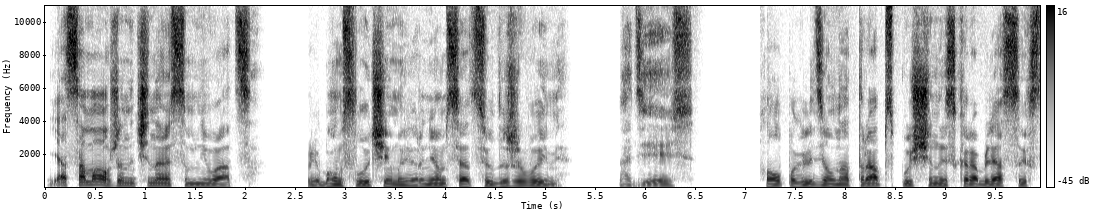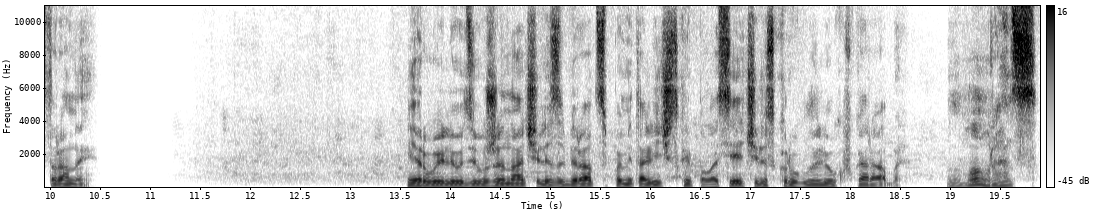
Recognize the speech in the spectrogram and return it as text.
«Я сама уже начинаю сомневаться. В любом случае мы вернемся отсюда живыми». «Надеюсь». Холл поглядел на трап, спущенный с корабля с их стороны. Первые люди уже начали забираться по металлической полосе через круглый люк в корабль. «Лоуренс!»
